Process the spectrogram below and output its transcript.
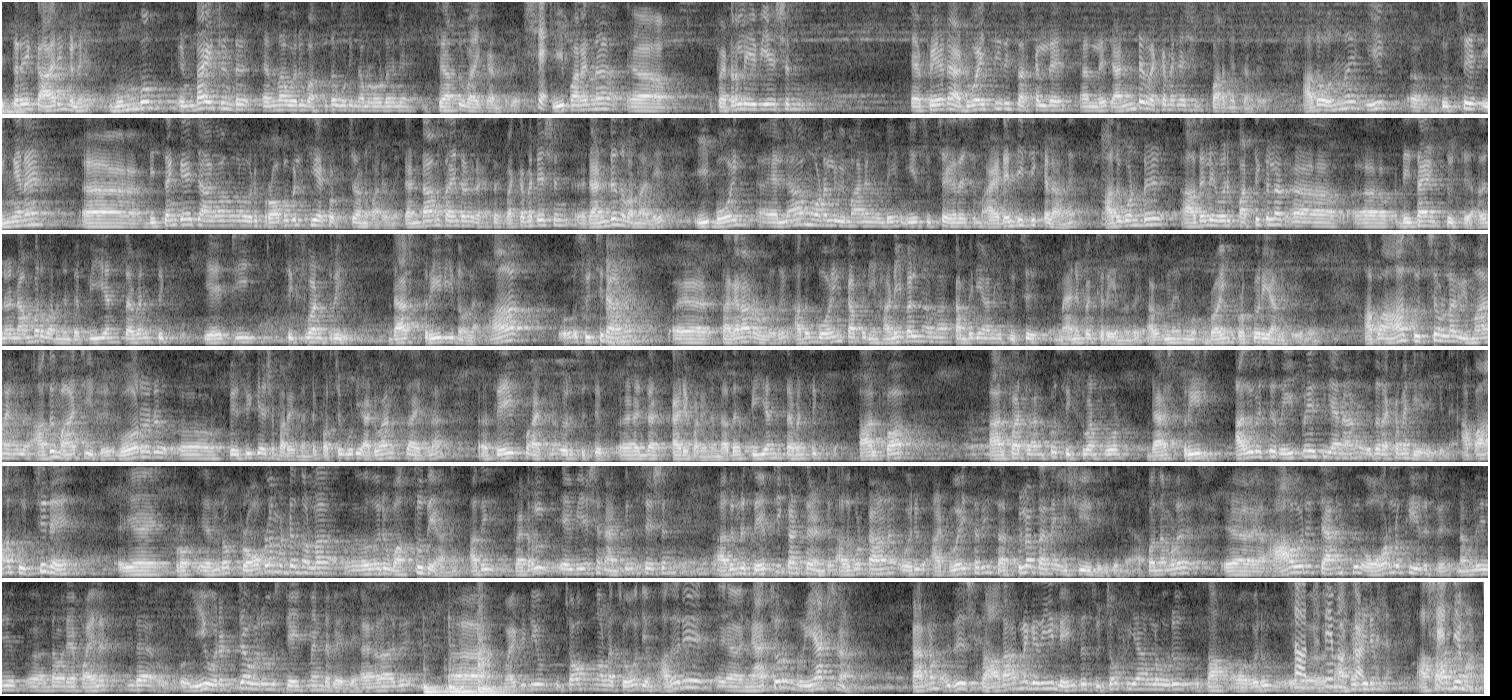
ഇത്രയും കാര്യങ്ങൾ മുമ്പും ഉണ്ടായിട്ടുണ്ട് എന്ന ഒരു വസ്തുത കൂടി നമ്മളോട് തന്നെ ചേർത്ത് വായിക്കേണ്ടത്. ഈ പറയുന്ന ഫെഡറൽ ഏവിയേഷൻ എഫ് എയുടെ അഡ്വൈസറി സർക്കിളിൽ രണ്ട് റെക്കമെൻഡേഷൻസ് പറഞ്ഞിട്ടുണ്ട്. അതൊന്ന് ഈ സ്വിച്ച് ഇങ്ങനെ ഡിസെൻഗേജ് ആകാനുള്ള ഒരു പ്രോബബിലിറ്റിയെ കുറിച്ചാണ് പറയുന്നത്. രണ്ടാമത്തെ അതിന്റെ റെക്കമെൻഡേഷൻ രണ്ട് എന്ന് പറഞ്ഞാൽ ഈ ബോയ് എല്ലാ മോഡൽ വിമാനങ്ങളുടെയും ഈ സ്വിച്ച് ഏകദേശം ഐഡന്റിറ്റിക്കലാണ് അതുകൊണ്ട് അതിൽ ഒരു പർട്ടിക്കുലർ ഡിസൈൻ സ്വിച്ച് അതിനൊരു നമ്പർ പറഞ്ഞിട്ടുണ്ട് P N seven six A T six one three dash three D എന്നുള്ള. ആ സ്വിച്ചിനാണ് തകരാറുള്ളത്. അത് ബോയിങ് കമ്പനി ഹണിബൽ എന്നുള്ള കമ്പനിയാണ് ഈ സ്വിച്ച് മാനുഫാക്ചർ ചെയ്യുന്നത്. അവിടുന്ന് ബോയിങ് പ്രൊക്യൂർ ചെയ്യാണ് ചെയ്യുന്നത്. അപ്പോൾ ആ സ്വിച്ച് ഉള്ള വിമാനങ്ങൾ അത് മാറ്റിയിട്ട് വേറൊരു സ്പെസിഫിക്കേഷൻ പറയുന്നുണ്ട്. കുറച്ചും കൂടി അഡ്വാൻസ്ഡ് ആയിട്ടുള്ള സേഫ് ആയിട്ടുള്ള ഒരു സ്വിച്ച് എന്റെ കാര്യം പറയുന്നുണ്ട്. അത് P N seven six alpha alpha tank six one four dash three D അത് വെച്ച് റീപ്ലേസ് ചെയ്യാനാണ് ഇത് റെക്കമെൻഡ് ചെയ്തിരിക്കുന്നത്. അപ്പോൾ ആ സ്വിച്ചിന് എന്തോ പ്രോബ്ലം ഉണ്ടെന്നുള്ള ഒരു വസ്തുതയാണ്. അത് ഫെഡറൽ ഏവിയേഷൻ അഡ്മിനിസ്ട്രേഷൻ അതിന്റെ സേഫ്റ്റി കൺസേൺ ഉണ്ട്. അതുകൊണ്ടാണ് ഒരു അഡ്വൈസറി സർക്കുലർ തന്നെ ഇഷ്യൂ ചെയ്തിരിക്കുന്നത്. അപ്പോൾ നമ്മൾ ആ ഒരു ചാൻസ് ഓവർലുക്ക് ചെയ്തിട്ട് നമ്മൾ ഈ എന്താ പറയുക പൈലറ്റിന്റെ ഈ ഒരൊറ്റ ഒരു സ്റ്റേറ്റ്മെന്റെ പേരിൽ അതായത് why did you switch off എന്നുള്ള ചോദ്യം അതൊരു നാച്ചുറൽ റിയാക്ഷനാണ് കാരണം ഇത് സാധാരണഗതിയിൽ ഇത് സ്വിച്ച് ഓഫ് ചെയ്യാനുള്ള ഒരു ഒരു സാഹചര്യം. അസാധ്യമാണ്.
